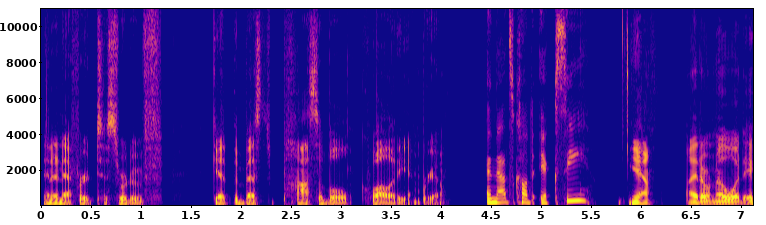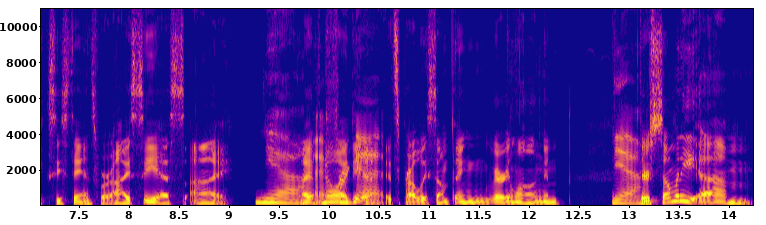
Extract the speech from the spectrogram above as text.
in an effort to sort of get the best possible quality embryo. And that's called ICSI. Yeah. I don't know what ICSI stands for. ICSI. Yeah. I have no idea. It's probably something very long and Yeah. there's so many um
